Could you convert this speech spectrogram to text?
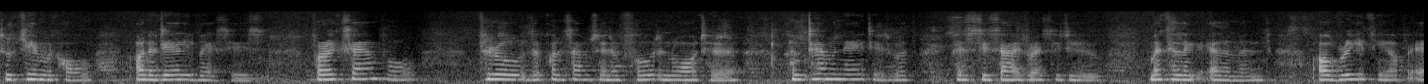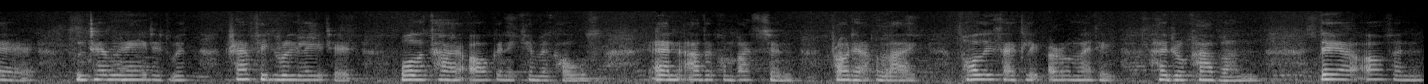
to chemical on a daily basis. For example, through the consumption of food and water contaminated with pesticide residue, metallic element, or breathing of air contaminated with traffic-related volatile organic chemicals and other combustion products like polycyclic aromatic hydrocarbon. They are often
